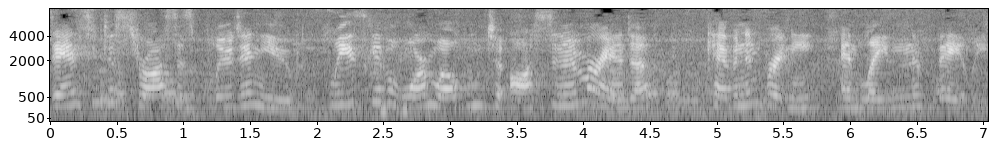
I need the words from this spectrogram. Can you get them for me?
Dancing to Strauss's Blue Danube, please give a warm welcome to Austin and Miranda, Kevin and Brittany, and Layton and Bailey.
